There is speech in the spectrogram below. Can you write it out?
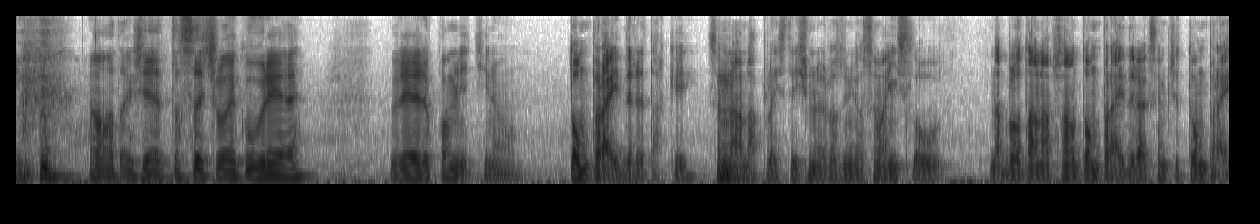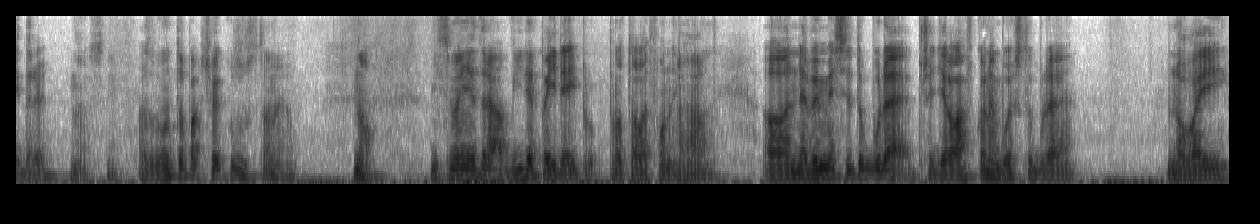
no, takže to se člověku vrie, vrie do paměti, no. Tom Raider taky. Jsem hmm. na PlayStation, nerozuměl jsem ani slovo. Bylo tam napsáno Tom Raider, jak jsem četl Tom Raider. No, jasně. A on to pak člověku zůstane. Jo. No, nicméně teda vyjde Payday pro, pro telefony. Aha. Uh, nevím, jestli to bude předělávka, nebo jestli to bude novej,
